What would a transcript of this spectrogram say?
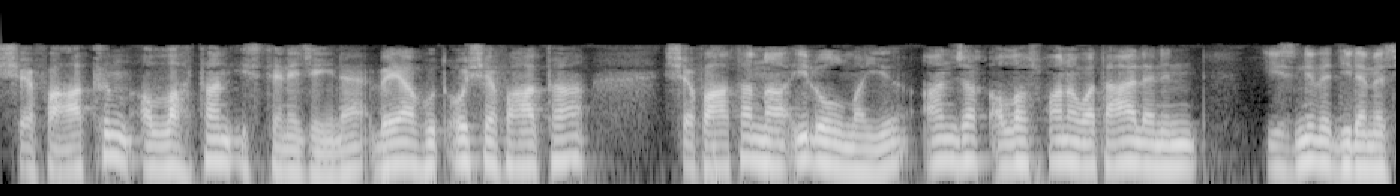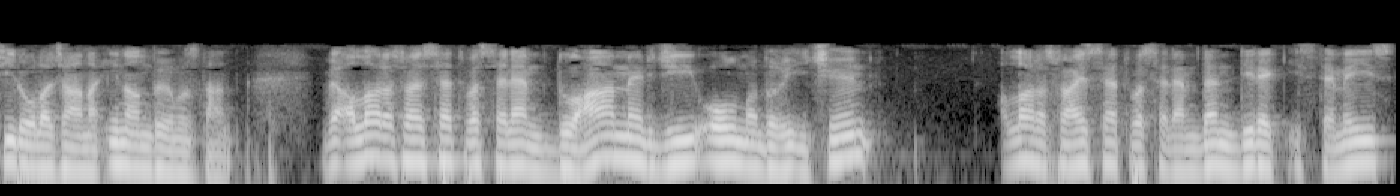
şefaatin Allah'tan isteneceğine veyahut o şefaata şefaata nail olmayı ancak Allah Subhanahu ve Teala'nın izni ve dilemesiyle olacağına inandığımızdan ve Allah Resulü Aleyhisselatü Vesselam dua merci olmadığı için Allah Resulü Aleyhisselatü Vesselam'dan direkt istemeyiz.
